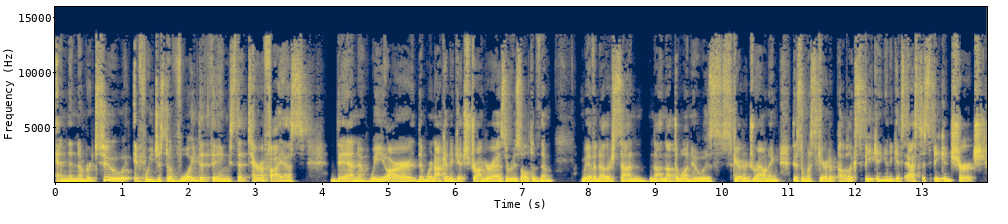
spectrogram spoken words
And then number two, if we just avoid the things that terrify us, then we are, then we're not going to get stronger as a result of them. We have another son, not, not the one who was scared of drowning. This one was scared of public speaking and he gets asked to speak in church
